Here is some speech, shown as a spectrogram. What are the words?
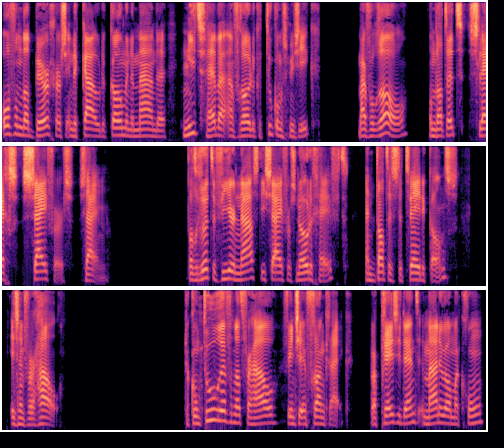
of omdat burgers in de kou de komende maanden niets hebben aan vrolijke toekomstmuziek, maar vooral omdat het slechts cijfers zijn. Wat Rutte 4 naast die cijfers nodig heeft, en dat is de tweede kans, is een verhaal. De contouren van dat verhaal vind je in Frankrijk, waar president Emmanuel Macron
